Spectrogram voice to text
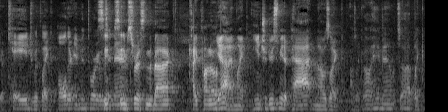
a, a cage with like all their inventory was Se- in there. seamstress in the back. Kaitano. Yeah, and like he introduced me to Pat, and I was like, I was like, oh hey man, what's up? Like,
